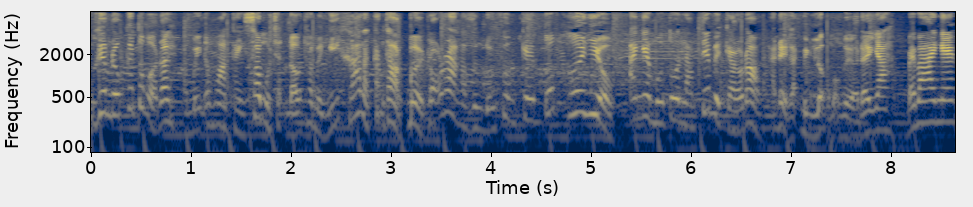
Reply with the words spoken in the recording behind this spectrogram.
Game đấu kết thúc ở đây và mình đã hoàn thành xong một trận đấu theo mình nghĩ khá là căng thẳng bởi rõ ràng là dừng đối phương kem tốt hơi nhiều. Anh em muốn tôi làm tiếp về kèo đấu nào hãy để lại bình luận mọi người ở đây nha. Bye bye anh em.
